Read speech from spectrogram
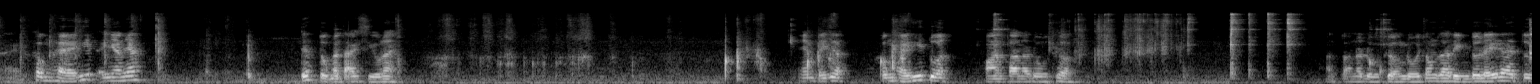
Đấy, không hề hít anh em nhé. Tiếp tục là tài xỉu này. Em thấy chưa? Không hề hít luôn. Hoàn toàn là đồ thường. Hoàn toàn là đồ thường đồ trong gia đình tôi lấy ra tôi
